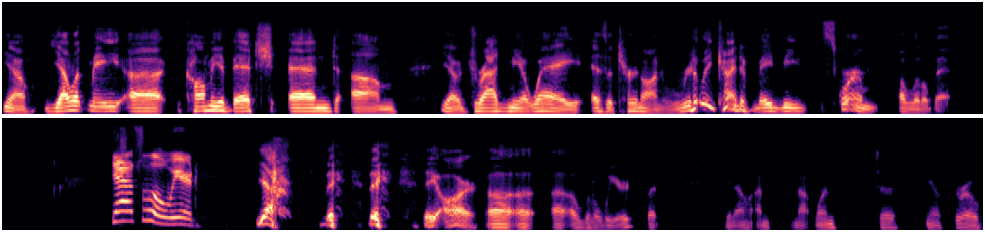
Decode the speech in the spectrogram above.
you know yell at me uh call me a bitch and um you know drag me away as a turn on really kind of made me squirm a little bit. Yeah, it's a little weird. yeah they they, they are uh, a, a little weird but you know i'm not one to you know throw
